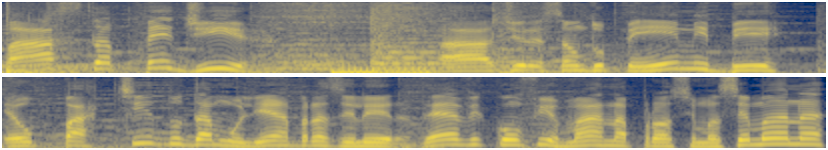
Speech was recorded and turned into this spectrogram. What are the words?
Basta pedir. A direção do PMB é o Partido da Mulher Brasileira. Deve confirmar na próxima semana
